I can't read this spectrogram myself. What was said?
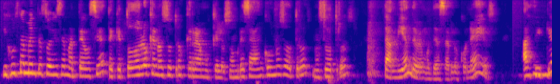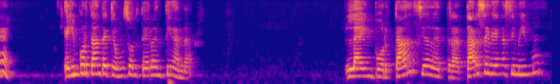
Y justamente eso dice Mateo 7, que todo lo que nosotros querramos que los hombres hagan con nosotros, nosotros también debemos de hacerlo con ellos. Así que es importante que un soltero entienda la importancia de tratarse bien a sí mismo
